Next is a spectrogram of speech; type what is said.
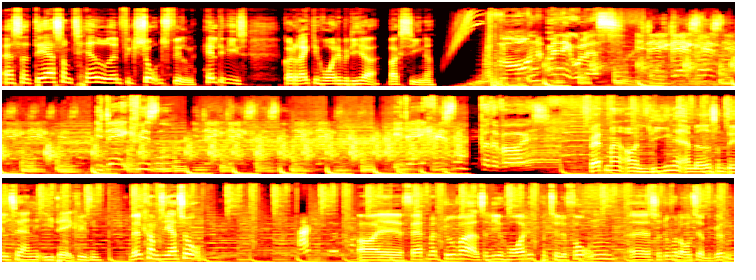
Altså, det er som taget ud af en fiktionsfilm. Heldigvis går det rigtig hurtigt med de her vacciner. Morgen med Nicolas dag i quizzen. I dag i quizzen på The Voice. Fatma og Line er med som deltagerne i dag-quizzen. Velkommen til jer to. Tak. Og øh, Fatma, du var altså lige hurtigt på telefonen, øh, så du får lov til at begynde.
